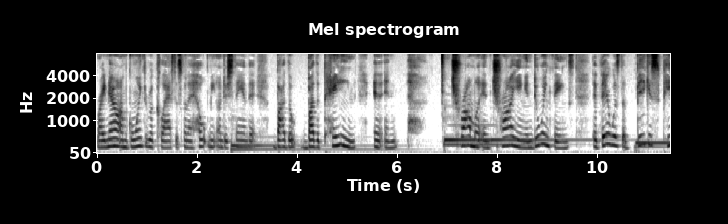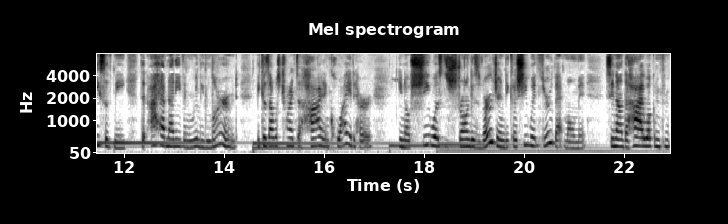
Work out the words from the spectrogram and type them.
right now i'm going through a class that's going to help me understand that by the by the pain and, and trauma and trying and doing things that there was the biggest piece of me that i have not even really learned because i was trying to hide and quiet her. You know she was the strongest virgin because she went through that moment. See now the hi welcome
